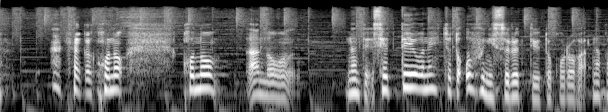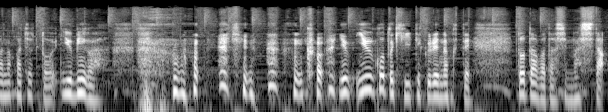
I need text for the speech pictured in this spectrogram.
なんかこの、この、あの、なんて、設定をね、ちょっとオフにするっていうところが、なかなかちょっと指が、言うこと聞いてくれなくて、ドタバタしました。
